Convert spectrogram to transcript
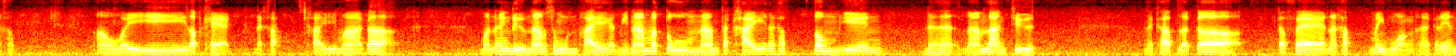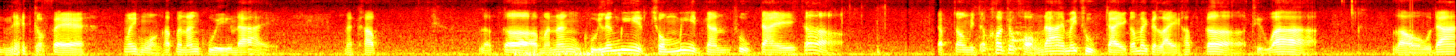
นะครับ เอาไว้รับแขกนะครับ ใครมาก็มานั่งดื่มน้ำสมุนไพรกันมีน้ำมะตูมน้ำตะไคร้นะครับ ต้มเองนะฮะน้ำลางจืดนะครับ แล้วก็กาแฟนะครับ ไม่ห่วงฮะคะแนนเน็ตกาแฟไม่ห่วงครับมานั่งคุยกันได้นะครับ แล้วก็มานั่งคุยเรื่องมีดชมมีดกันถูกใจก็ จับจองเป็นเจ้าข้อเจ้าของได้ไม่ถูกใจก็ไม่เป็นไรครับ ก็ถือว่าเราได้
